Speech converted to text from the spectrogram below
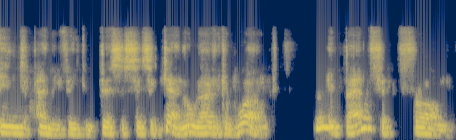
independent vegan businesses, again, all over the world, really benefit from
